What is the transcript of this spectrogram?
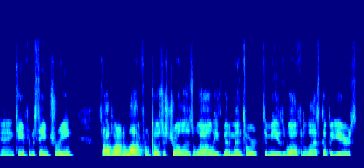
and came from the same tree. So I've learned a lot from Coach Estrella as well. He's been a mentor to me as well for the last couple of years.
